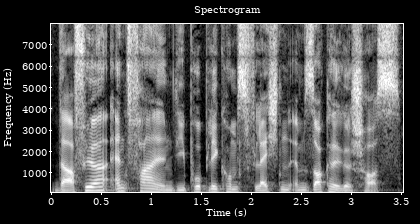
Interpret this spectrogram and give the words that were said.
Dafür entfallen die Publikumsflächen im Sockelgeschoss.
